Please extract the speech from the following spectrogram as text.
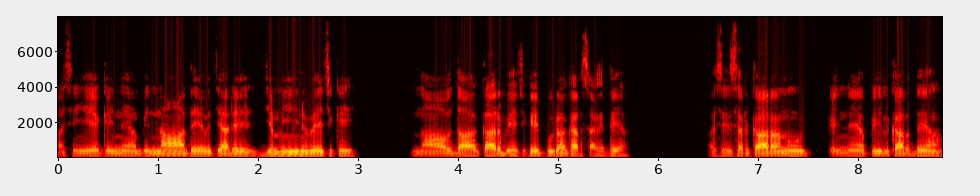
ਅਸੀਂ ਇਹ ਕਹਿੰਦੇ ਹਾਂ ਵੀ ਨਾ ਤਾਂ ਵਿਚਾਰੇ ਜ਼ਮੀਨ ਵੇਚ ਕੇ, ਨਾ ਉਹਦਾ ਘਰ ਵੇਚ ਕੇ ਪੂਰਾ ਕਰ ਸਕਦੇ ਆ। ਅਸੀਂ ਸਰਕਾਰਾਂ ਨੂੰ ਕਹਿੰਦੇ ਅਪੀਲ ਕਰਦੇ ਹਾਂ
